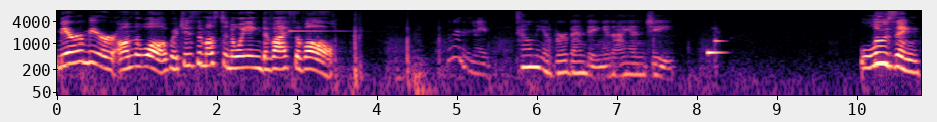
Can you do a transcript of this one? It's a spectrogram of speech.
Mirror, mirror on the wall, which is the most annoying device of all? Tell me a verb ending in ing. Losing.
